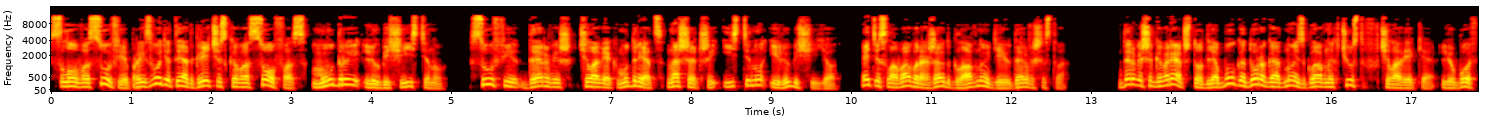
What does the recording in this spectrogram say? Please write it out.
Слово «суфи» производит и от греческого «софос» – «мудрый, любящий истину». Суфи, дервиш, человек-мудрец, нашедший истину и любящий ее. Эти слова выражают главную идею дервишества. Дервиши говорят, что для Бога дорого одно из главных чувств в человеке – любовь.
